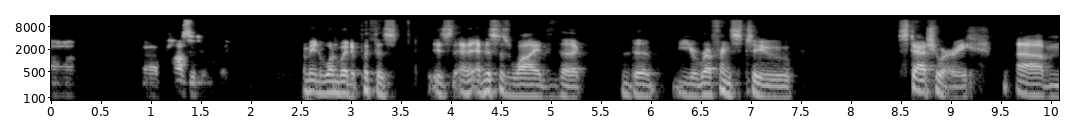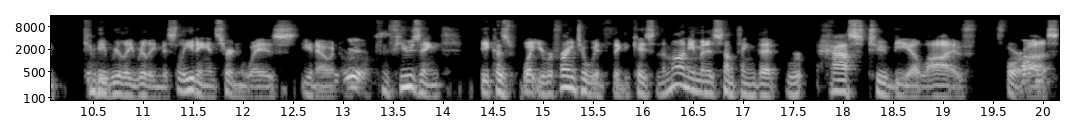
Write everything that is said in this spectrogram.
uh, uh, positively. I mean, one way to put this is, and, and this is why the the your reference to statuary um, can be mm-hmm. really really misleading in certain ways you know or, or, confusing because what you're referring to with the case of the monument is something that has to be alive for us.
